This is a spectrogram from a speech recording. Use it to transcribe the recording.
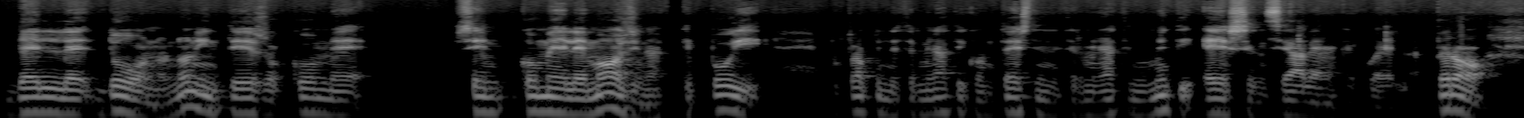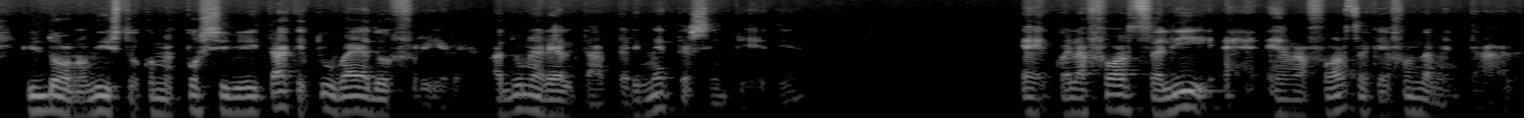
del dono, non inteso come, sem- come elemosina, che poi purtroppo in determinati contesti, in determinati momenti è essenziale anche quella, però il dono visto come possibilità che tu vai ad offrire ad una realtà per rimettersi in piedi, è quella forza lì è una forza che è fondamentale,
